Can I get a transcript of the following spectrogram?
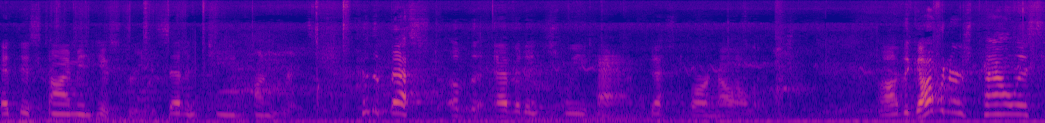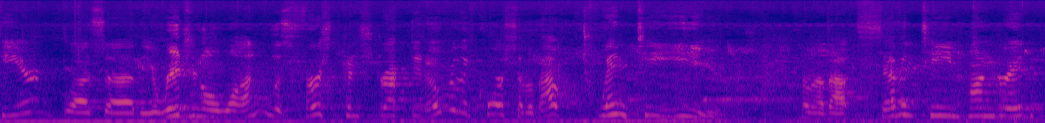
at this time in history, the 1700s, to the best of the evidence we have, best of our knowledge. Uh, the governor's palace here was uh, the original one, was first constructed over the course of about 20 years, from about 1700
